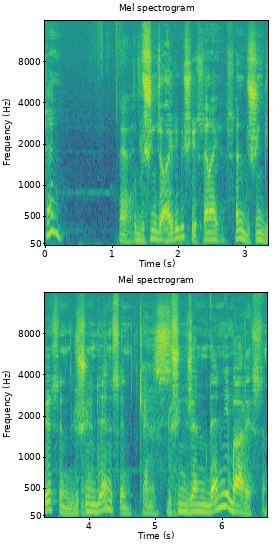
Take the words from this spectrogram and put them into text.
Sen Evet. bu düşünce ayrı bir şey. Sen sen düşüncesin, düşüncensin. Kendisi. Düşüncenden ibaretsin.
